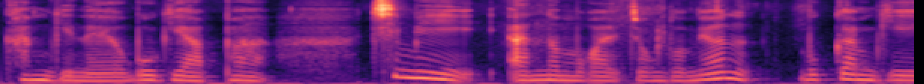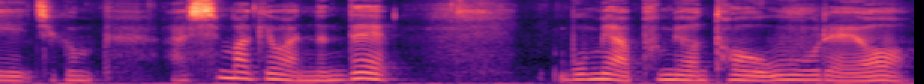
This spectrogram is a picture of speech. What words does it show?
감기네요. 목이 아파. 침이 안 넘어갈 정도면, 목감기 지금 심하게 왔는데, 몸이 아프면 더 우울해요.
